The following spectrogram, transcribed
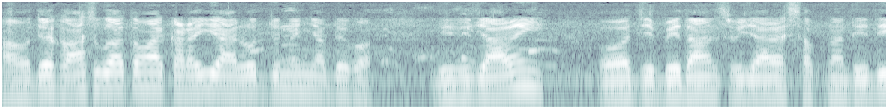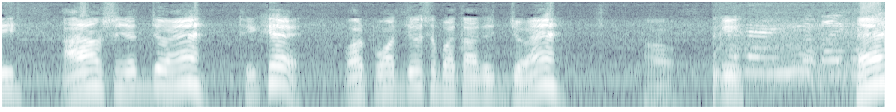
हाँ देखो आँसू आ तुम्हारे कढ़ाई आ रोज जो नहीं अब देखो दीदी जा रही और जी वेदांश भी जा रहा है सपना दीदी। आराम से जज जो है ठीक है? और पहुँच जाओ से बता दीजिए हैं हाँ। हैं।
